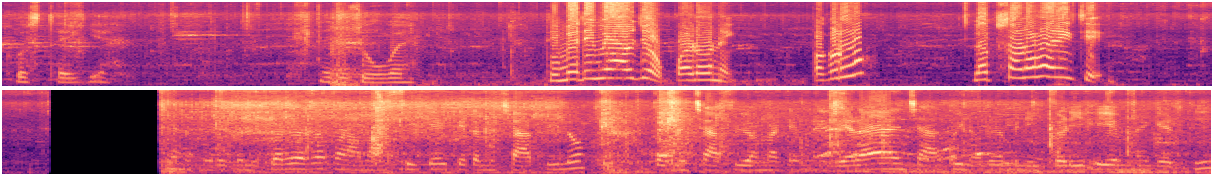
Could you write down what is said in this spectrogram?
ખુશ થઈ ગયા બધું જોવે ધીમે ધીમે આવજો પડો નહીં પકડું લપસણો હોય નીચે છે નીકળ્યા હતા, પણ આ માસી કહે કે તમે ચા પી લો. તો અમે ચા પીવા માટે એમને ઘેર આવ્યા ચા પીને હવે અમે નીકળીએ છીએ એમના ઘેરથી.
